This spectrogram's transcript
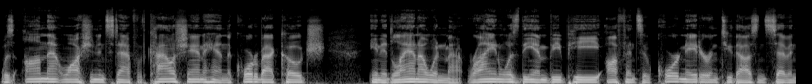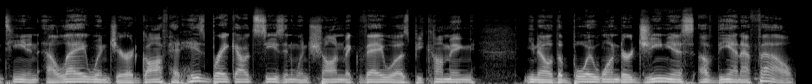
was on that Washington staff with Kyle Shanahan, the quarterback coach in Atlanta when Matt Ryan was the MVP offensive coordinator in 2017 in LA when Jared Goff had his breakout season when Sean McVay was becoming, you know, the boy wonder genius of the NFL.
